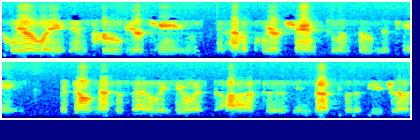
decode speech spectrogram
clearly improve your team and have a clear chance to improve your team, but don't necessarily do it uh, to invest for the future.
